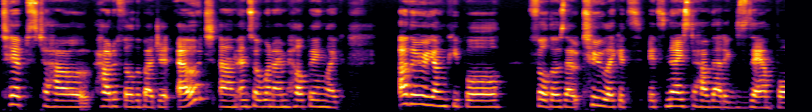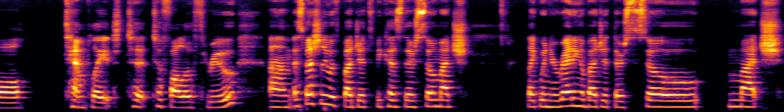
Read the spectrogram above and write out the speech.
tips to how how to fill the budget out. Um, and so when I'm helping like other young people fill those out too. Like it's it's nice to have that example template to to follow through um, especially with budgets because there's so much like when you're writing a budget there's so much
